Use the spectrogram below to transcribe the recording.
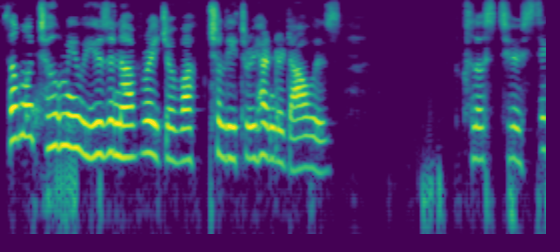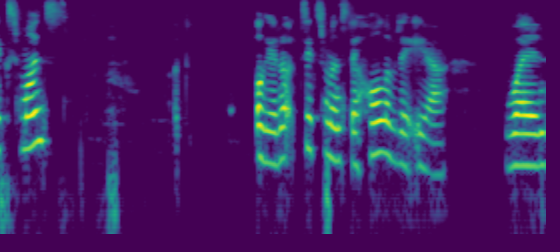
Someone told me we use an average of actually 300 hours close to 6 months okay not six months the whole of the year when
